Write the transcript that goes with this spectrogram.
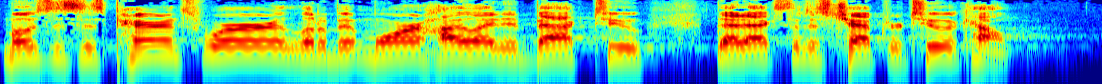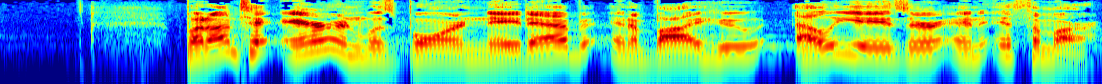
Moses' parents were, a little bit more highlighted back to that Exodus chapter 2 account. But unto Aaron was born Nadab and Abihu, Eleazar, and Ithamar.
